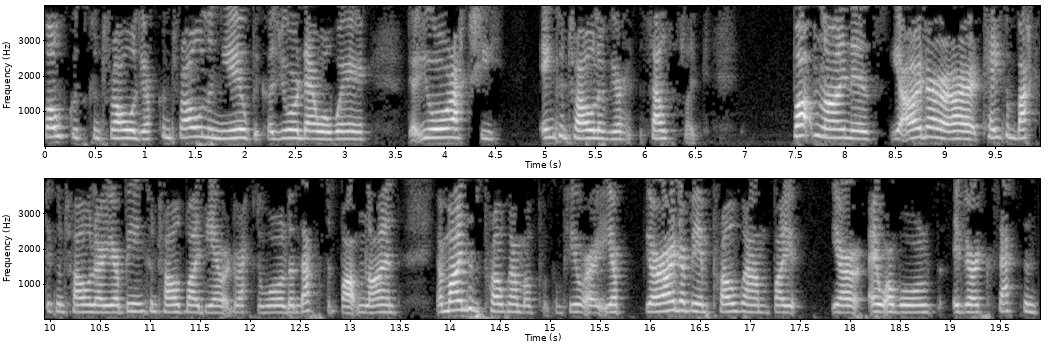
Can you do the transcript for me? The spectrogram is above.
Focus control, you're controlling you because you're now aware that you're actually in control of yourself. Like bottom line is you either are taken back the control or you're being controlled by the outer directed world and that's the bottom line. Your mind is a program of a computer. You're you're either being programmed by your outer world if you're accepting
